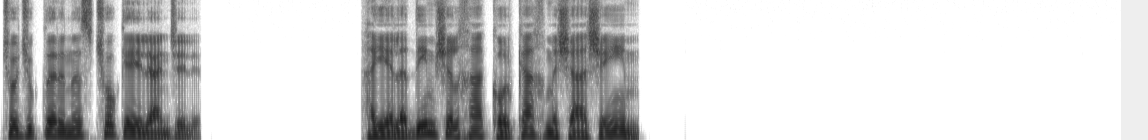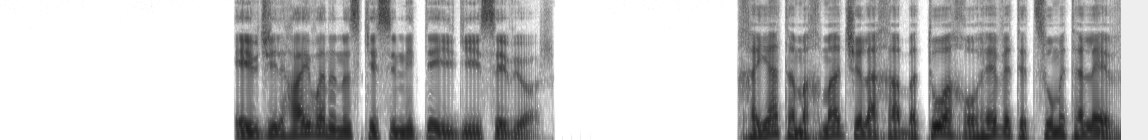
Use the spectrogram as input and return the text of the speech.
Çocuklarınız çok eğlenceli. הילדים שלך כל כך משעשעים. Evcil hayvanınız kesinlikle ilgiyi seviyor. חיית המחמד שלך בטוח אוהבת את תשומת הלב.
